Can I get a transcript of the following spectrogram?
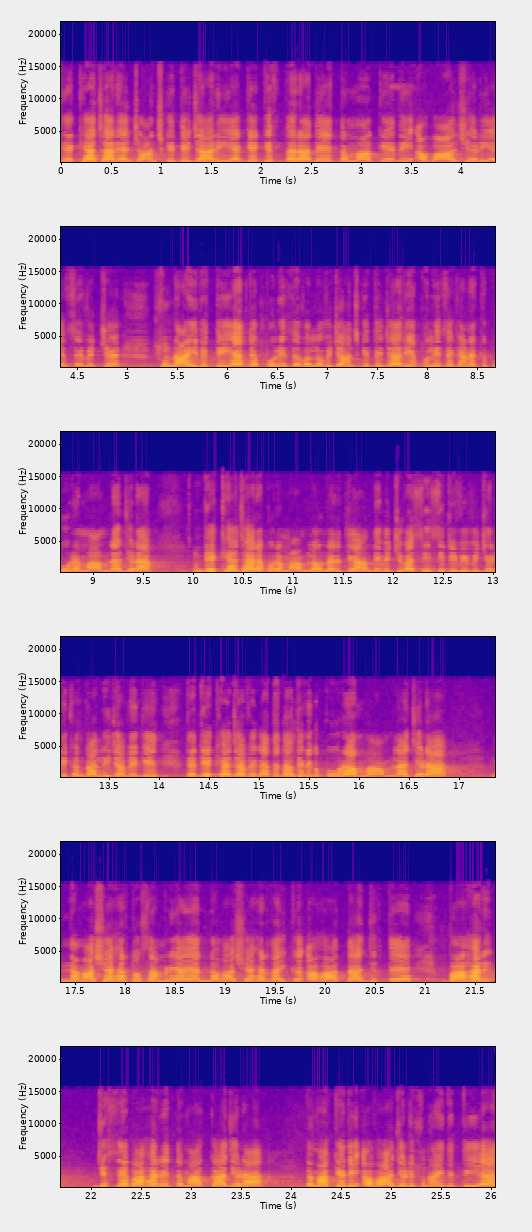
ਦੇਖਿਆ ਜਾ ਰਿਹਾ, ਜਾਂਚ ਕੀਤੀ ਜਾ ਰਹੀ ਹੈ ਕਿ ਕਿਸ ਤਰ੍ਹਾਂ ਦੇ ਧਮਾਕੇ ਦੀ ਆਵਾਜ਼ ਜਿਹੜੀ ਹੈ ਇਸ ਦੇ ਵਿੱਚ ਸੁਣਾਈ ਦਿੱਤੀ ਹੈ ਤੇ ਪੁਲਿਸ ਦੇ ਵੱਲੋਂ ਵੀ ਜਾਂਚ ਕੀਤੀ ਜਾ ਰਹੀ ਹੈ। ਪੁਲਿਸ ਦੇ ਕਹਿਣਾ ਕਿ ਪੂਰਾ ਮਾਮਲਾ ਜਿਹੜਾ ਹੁਣ ਦੇਖਿਆ ਜਾ ਰਿਹਾ ਪੂਰਾ ਮਾਮਲਾ, ਉਹਨਾਂ ਦੇ ਧਿਆਨ ਦੇ ਵਿੱਚ ਵਾ, ਸੀਸੀਟੀਵੀ ਵੀ ਜਿਹੜੀ ਖੰਗਾਲੀ ਜਾਵੇਗੀ ਤੇ ਦੇਖਿਆ ਜਾਵੇਗਾ, ਤੇ ਦੱਸਦੇ ਨੇ ਕਿ ਪੂਰਾ ਮਾਮਲਾ ਜਿਹੜਾ ਨਵਾਂ ਸ਼ਹਿਰ ਤੋਂ ਸਾਹਮਣੇ ਆਇਆ, ਨਵਾਂ ਸ਼ਹਿਰ ਦਾ ਇੱਕ ਅਹਾਤਾ ਜਿੱਤੇ ਬਾਹਰ, ਜਿਸ ਦੇ ਬਾਹਰ ਇਹ ਧਮਾਕਾ ਜਿਹੜਾ, ਧਮਾਕੇ ਦੀ ਆਵਾਜ਼ ਜਿਹੜੀ ਸੁਣਾਈ ਦਿੱਤੀ ਹੈ,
